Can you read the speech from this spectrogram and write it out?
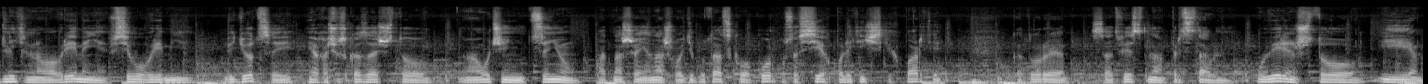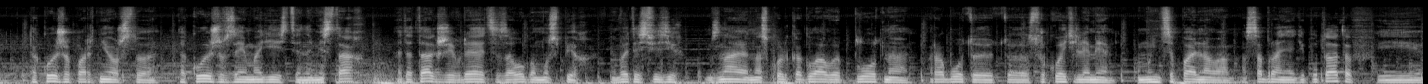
длительного времени, всего времени ведется. И я хочу сказать, что а, очень ценю отношения нашего депутатского корпуса, всех политических партий, которые, соответственно, представлены. Уверен, что и такое же партнерство, такое же взаимодействие на местах, это также является залогом успеха. В этой связи знаю, насколько главы плотно работают э, с руководителями муниципального собрания депутатов. И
